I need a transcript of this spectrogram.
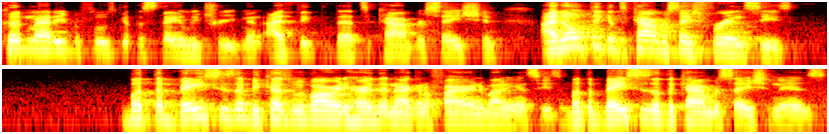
could Matt Eberflus get the Staley treatment? I think that's a conversation. I don't think it's a conversation for in season, but the basis of because we've already heard they're not going to fire anybody in season. But the basis of the conversation is,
